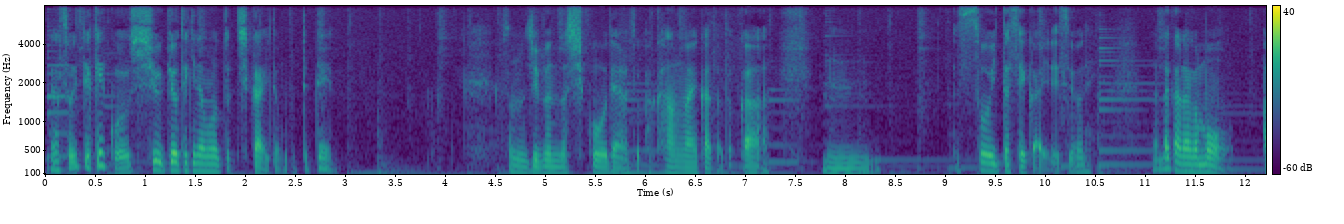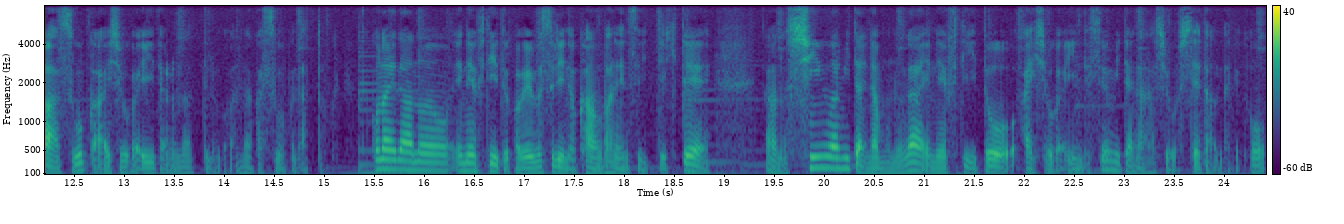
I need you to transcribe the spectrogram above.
だからそういって結構宗教的なものと近いと思っててその自分の思考であるとか考え方とかうんそういった世界ですよね。だからなんかもうああすごく相性がいいだろうなっていうのがなんかすごく納得。この間あの NFT とか Web3 のカンファレンス行ってきてあの神話みたいなものが NFT と相性がいいんですよみたいな話をしてたんだけど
